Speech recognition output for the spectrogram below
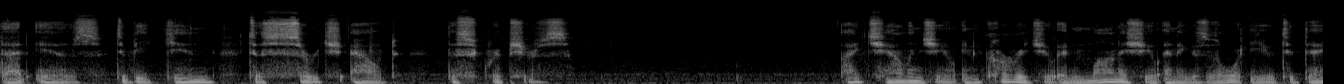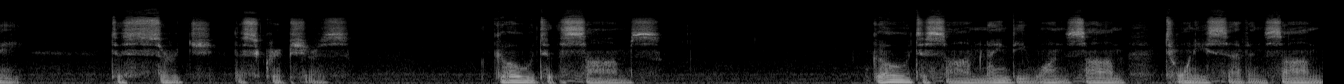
that is to begin to search out the scriptures. I challenge you, encourage you, admonish you, and exhort you today to search the scriptures. Go to the Psalms. Go to Psalm 91, Psalm 27, Psalm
